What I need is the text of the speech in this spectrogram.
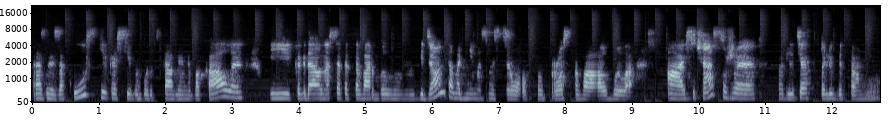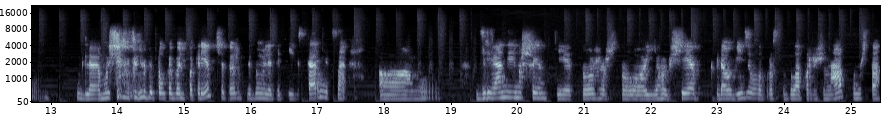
разные закуски, красиво будут вставлены бокалы. И когда у нас этот товар был введен там одним из мастеров, просто вау было. А сейчас уже для тех, кто любит там для мужчин, кто любит алкоголь покрепче, тоже придумали такие вискарницы деревянные машинки тоже, что я вообще, когда увидела, просто была поражена, потому что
